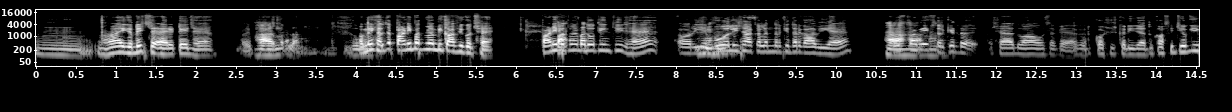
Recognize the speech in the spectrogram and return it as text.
हम्म हाँ एक रिच हेरिटेज है हाँ मतलब और मेरे ख्याल से पानीपत में भी काफ़ी कुछ है। पानीपत में भी दो तीन चीज़ है और ये हम्म, बू हम्म, अली शाह कलंदर की दरगाह भी है। हाँ उसका हाँ भी एक हाँ। सर्किट शायद वहाँ हो सके अगर कोशिश करी जाए तो काफ़ी क्योंकि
